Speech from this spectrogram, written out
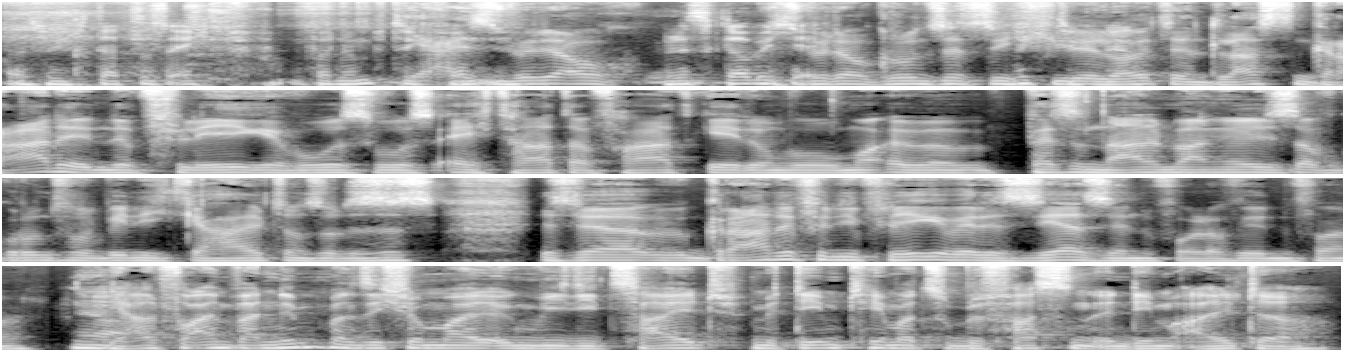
Also ich dachte, das echt vernünftig. Ja, es würde auch, das, ich, es würde auch grundsätzlich viele ja. Leute entlasten, gerade in der Pflege, wo es, wo es echt hart auf hart geht und wo man, Personalmangel ist aufgrund von wenig Gehalt und so. Das ist, das wäre, gerade für die Pflege wäre das sehr sinnvoll, auf jeden Fall. Ja. ja, und vor allem, wann nimmt man sich schon mal irgendwie die Zeit, mit dem Thema zu befassen in dem Alter?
